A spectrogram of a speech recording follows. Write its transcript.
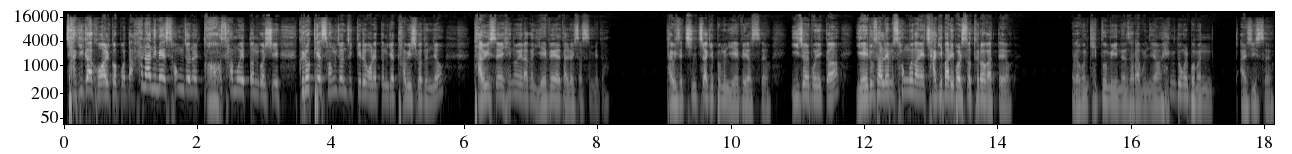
자기가 거할 것보다 하나님의 성전을 더 사모했던 것이 그렇게 성전 짓기를 원했던 게 다윗이거든요. 다윗의 희노애락은 예배에 달려 있었습니다. 다윗의 진짜 기쁨은 예배였어요. 2절 보니까 예루살렘 성문 안에 자기 발이 벌써 들어갔대요. 여러분 기쁨이 있는 사람은요 행동을 보면 알 수 있어요.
